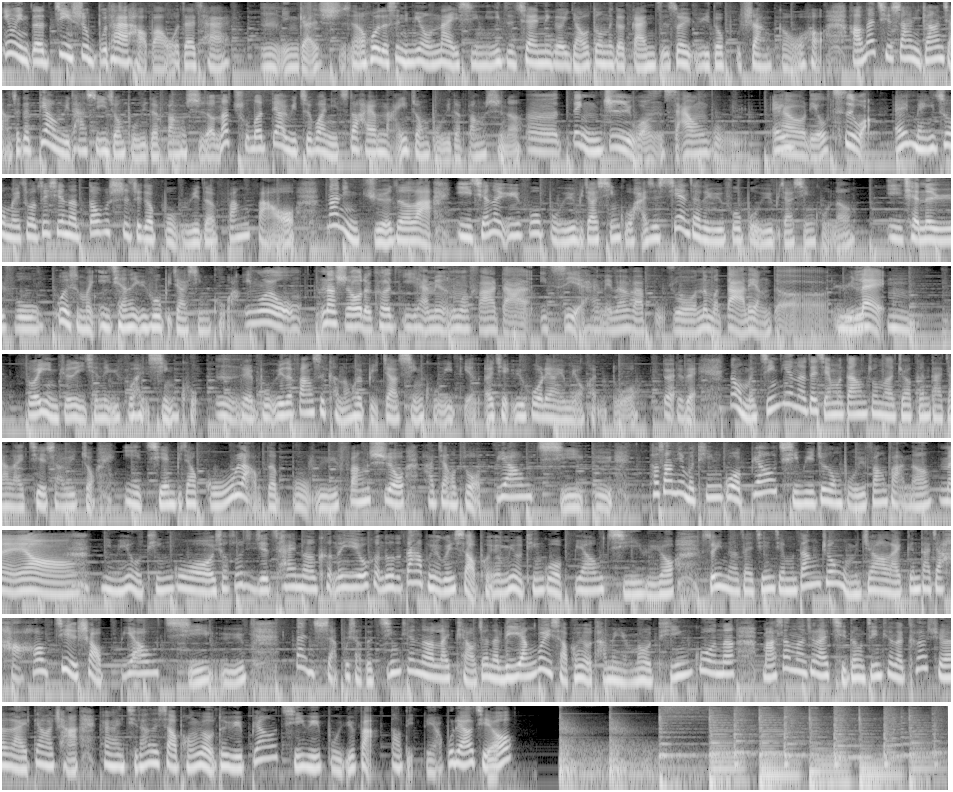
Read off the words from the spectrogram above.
因为你的技术不太好吧？我在猜。嗯，应该是，然后或者是你没有耐心，你一直在那个摇动那个杆子，所以鱼都不上钩哈。好，那其实啊，你刚刚讲这个钓鱼，它是一种捕鱼的方式哦。那除了钓鱼之外，你知道还有哪一种捕鱼的方式呢？呃，定制网、撒网捕鱼，还有流刺网。哎，没错没错，这些呢都是这个捕鱼的方法哦。那你觉得啦，以前的渔夫捕鱼比较辛苦，还是现在的渔夫捕鱼比较辛苦呢？以前的渔夫为什么以前的渔夫比较辛苦啊？因为我那时候的科技还没有那么发达，一次也还没办法捕捉那么大量的鱼类。嗯，所以你觉得以前的渔夫很辛苦？嗯，对，捕鱼的方式可能会比较辛苦一点，而且渔获量也没有很多，对对不对？那我们今天呢，在节目当中呢，就要跟大家来介绍一种以前比较古老的捕鱼方式哦，它叫做标旗鱼。涛桑，你有没有听过标旗鱼这种捕鱼方法呢？没有，你没有听过。小苏姐姐猜呢，可能也有很多的大朋友跟小朋友没有听过标旗鱼哦。所以呢，在今天节目当中，我们就要来跟大家好好介绍标旗鱼。但是啊，不晓得今天呢来挑战的两位小朋友，他们有没有听过呢？马上呢就来启动今天的科学来调查，看看其他的小朋友对于标旗鱼捕鱼法到底了不了解哦。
